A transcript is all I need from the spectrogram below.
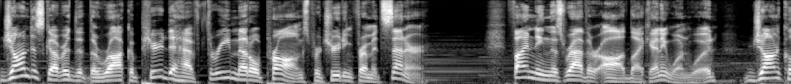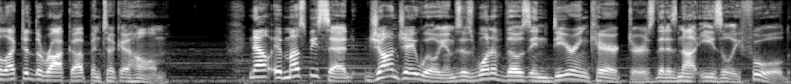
John discovered that the rock appeared to have three metal prongs protruding from its center. Finding this rather odd like anyone would, John collected the rock up and took it home. Now, it must be said, John J. Williams is one of those endearing characters that is not easily fooled.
